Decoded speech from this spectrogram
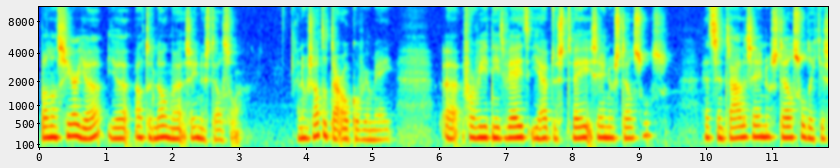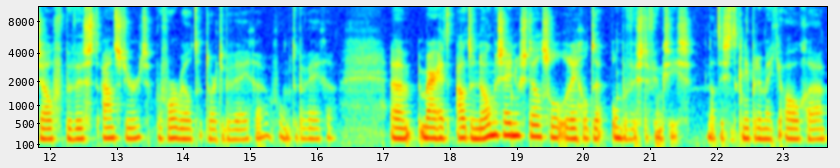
balanceer je je autonome zenuwstelsel. En hoe zat het daar ook alweer mee? Uh, voor wie het niet weet, je hebt dus twee zenuwstelsels. Het centrale zenuwstelsel dat je zelf bewust aanstuurt, bijvoorbeeld door te bewegen of om te bewegen. Um, maar het autonome zenuwstelsel regelt de onbewuste functies. Dat is het knipperen met je ogen,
